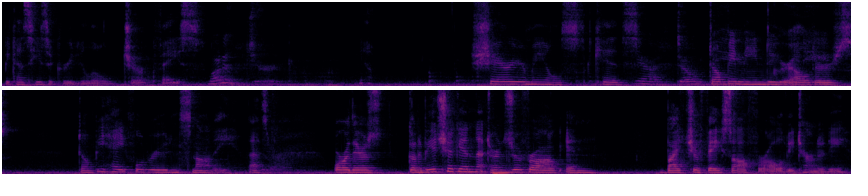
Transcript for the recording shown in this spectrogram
Because he's a greedy little jerk face. What a jerk. Yeah. Share your meals, kids. Yeah, don't Don't be mean to your elders. Don't be hateful, rude, and snotty. That's or there's gonna be a chicken that turns into a frog and bites your face off for all of eternity.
